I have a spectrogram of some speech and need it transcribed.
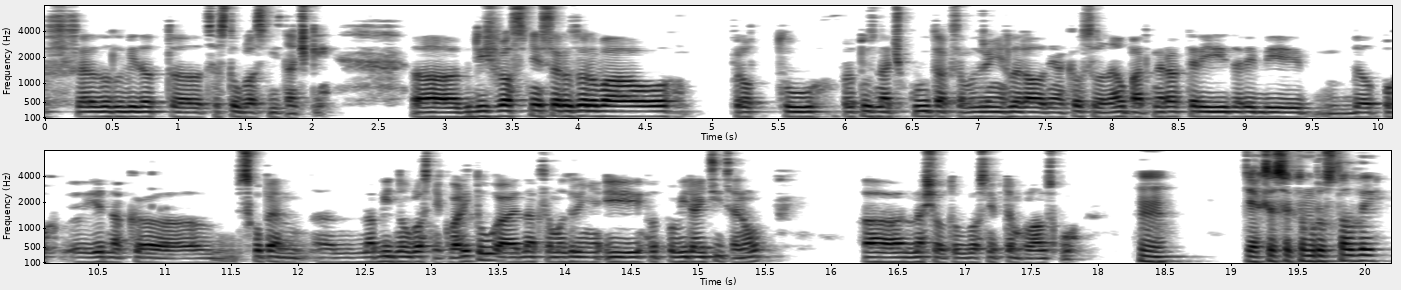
se rozhodl vydat cestou vlastní značky. Když vlastně se rozhodoval pro tu, pro tu značku, tak samozřejmě hledal nějakého silného partnera, který, který by byl poch, jednak eh, schopen eh, nabídnout vlastně kvalitu a jednak samozřejmě i odpovídající cenu. A našel to vlastně v tom Holandsku. Hmm. Jak jste se k tomu dostal vy?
